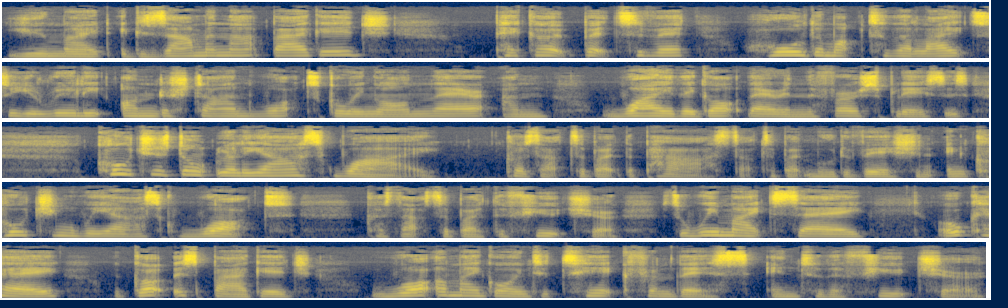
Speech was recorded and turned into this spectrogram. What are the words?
you might examine that baggage, pick out bits of it, hold them up to the light so you really understand what's going on there and why they got there in the first places. Coaches don't really ask why, because that's about the past, that's about motivation. In coaching, we ask what, because that's about the future. So we might say, okay, we've got this baggage. What am I going to take from this into the future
